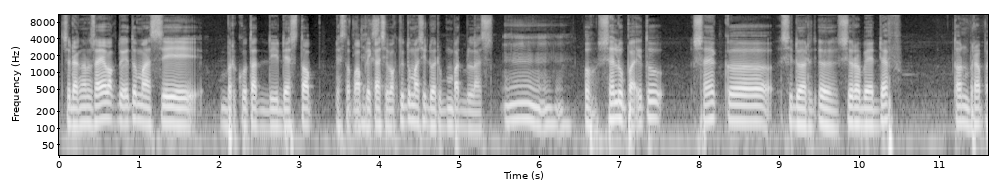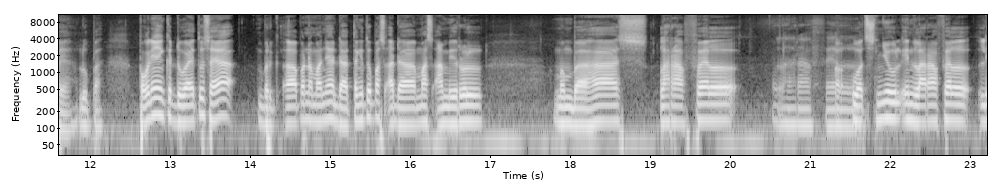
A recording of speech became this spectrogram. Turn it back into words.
Sedangkan saya waktu itu masih berkutat di desktop desktop aplikasi waktu itu masih 2014. Mm. Oh, saya lupa itu saya ke Sidoarjo eh, Surabaya Dev tahun berapa ya? Lupa. Pokoknya yang kedua itu saya ber, apa namanya datang itu pas ada Mas Amirul membahas Laravel Laravel uh, What's new in Laravel 5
